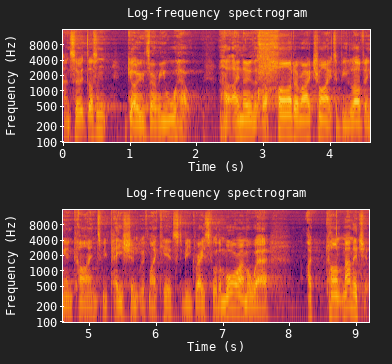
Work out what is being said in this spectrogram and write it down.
And so it doesn't go very well. I know that the harder I try to be loving and kind, to be patient with my kids, to be graceful, the more I'm aware I can't manage it.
